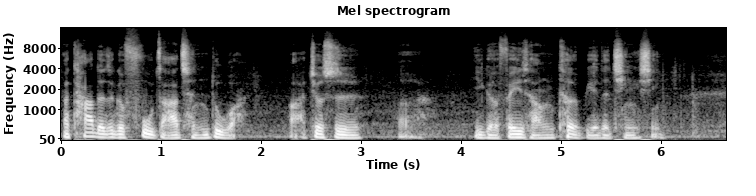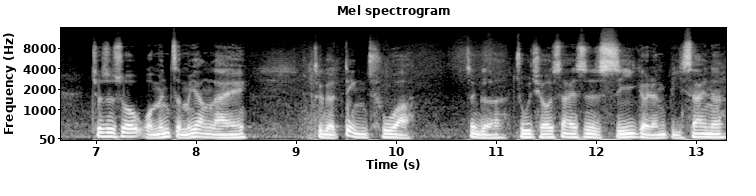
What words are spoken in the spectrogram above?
那它的这个复杂程度啊，啊，就是呃一个非常特别的情形。就是说，我们怎么样来这个定出啊，这个足球赛是十一个人比赛呢？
